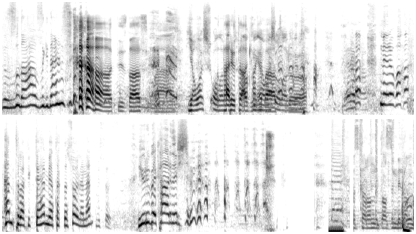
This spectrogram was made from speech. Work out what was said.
Hızlı daha hızlı gider misin? What is das man? Yavaş What are you talking about bro? Merhaba. Hem trafikte hem yatakta söylenen bir söz. Yürü be kardeşim. Karanlık lazım bir lamba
